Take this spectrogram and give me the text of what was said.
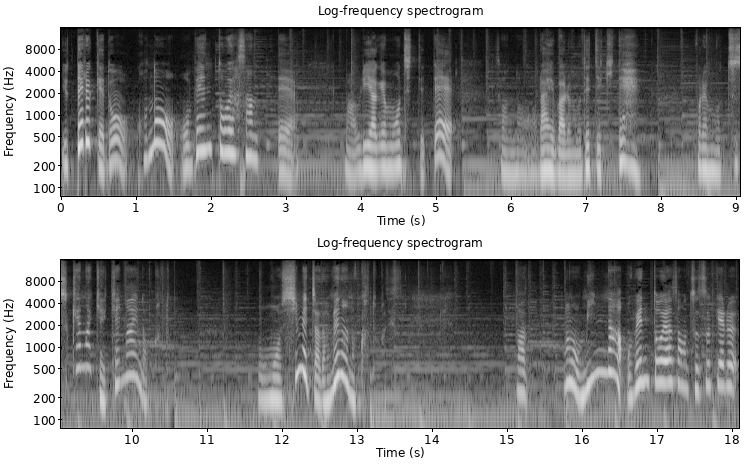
言ってるけどこのお弁当屋さんって、まあ、売り上げも落ちててそのライバルも出てきて これもう続けなきゃいけないのかと。もう閉めちゃダメなのかとかです、まあ、もうみんなお弁当屋さんを続ける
